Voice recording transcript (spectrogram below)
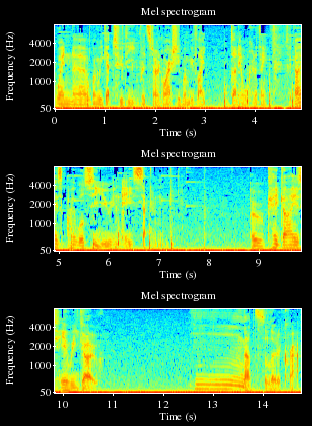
when uh, when we get to the redstone, or actually when we've like done it all kind of thing. So guys, I will see you in a second. Okay guys, here we go. Mm, that's a load of crap.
